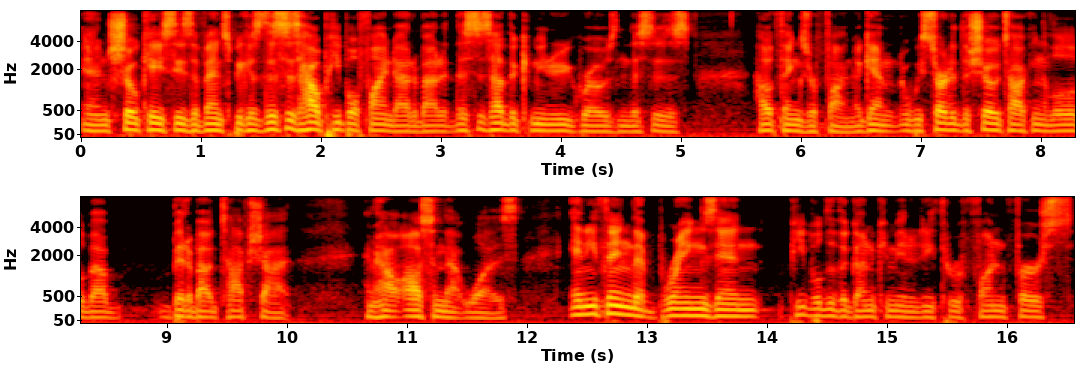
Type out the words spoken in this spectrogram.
and showcase these events because this is how people find out about it. This is how the community grows, and this is how things are fun. Again, we started the show talking a little about bit about Top Shot and how awesome that was. Anything that brings in people to the gun community through fun first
